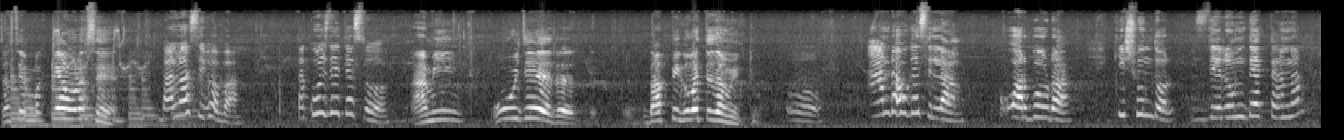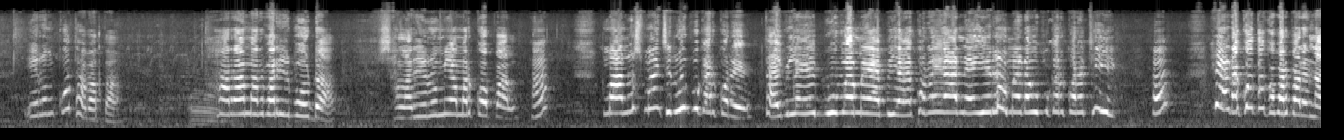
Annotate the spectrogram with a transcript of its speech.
চাচি আম্মা কেমন আছেন? ভালো আছি বাবা। তা কই যাইতেছো? আমি ওই যে বাপ্পি গোবাইতে যাব একটু। ও আমরাও গেছিলাম ওর কি সুন্দর যেরম দেখতে না এরম কথাবার্তা। আর আমার বাড়ির বউটা শালার এরমই আমার কপাল হ্যাঁ? মানুষ মানুষের উপকার করে তাই বলে এই বুবা মেয়া বিয়া করে আনে এরকম একটা উপকার করে ঠিক হ্যাঁ? এটা কথা কবার পারে না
